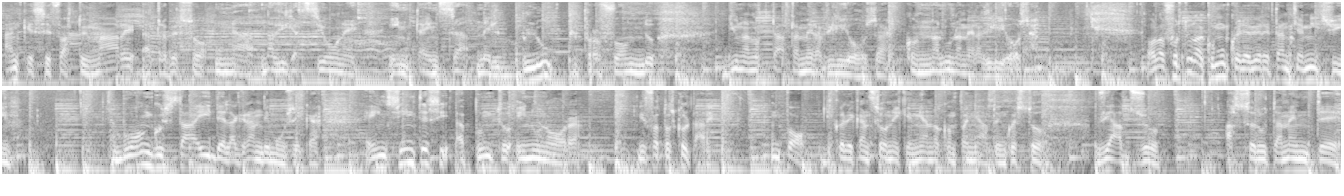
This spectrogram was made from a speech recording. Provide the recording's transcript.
anche se fatto in mare attraverso una navigazione intensa nel blu più profondo di una nottata meravigliosa, con una luna meravigliosa. Ho la fortuna comunque di avere tanti amici buon gustai della grande musica e in sintesi appunto in un'ora vi ho fatto ascoltare un po' di quelle canzoni che mi hanno accompagnato in questo viaggio assolutamente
